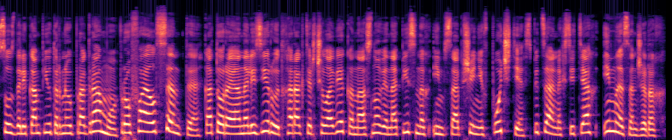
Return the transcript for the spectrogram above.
создали компьютерную программу Profile Center, которая анализирует характер человека на основе написанных им сообщений в почте, специальных сетях и мессенджерах.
